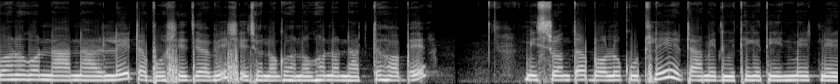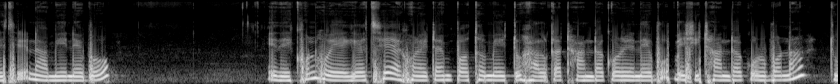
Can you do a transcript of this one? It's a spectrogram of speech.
ঘন ঘন না নাড়লে এটা বসে যাবে, সেজন্য ঘন ঘন নাড়তে হবে। মিশ্রণটা বলক উঠলে এটা আমি দুই থেকে তিন মিনিট নেড়েছে নামিয়ে নেব। এ দেখুন, হয়ে গেছে। এখন এটা আমি প্রথমে একটু হালকা ঠান্ডা করে নেব। বেশি ঠান্ডা করব না, একটু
